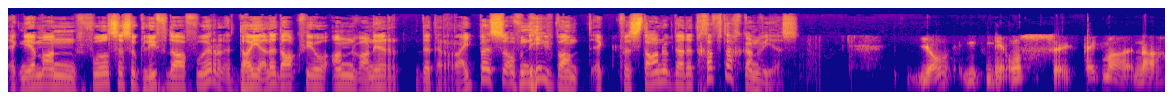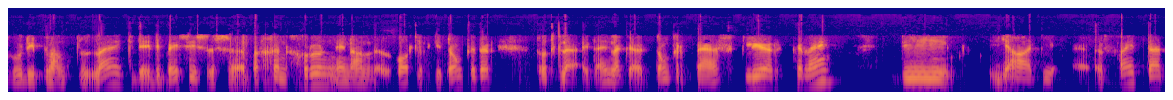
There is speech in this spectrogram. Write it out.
ek neem aan voels is ook lief daarvoor. Dui hulle dalk vir jou aan wanneer dit ryp is of nie, want ek verstaan ook dat dit giftig kan wees. jong, nee, ons uh, kyk maar na hoe die plant lyk. Die die bessies is uh, begin groen en dan word dit bietjie donkerder tot hulle uiteindelik 'n donker pers kleur kry. Die ja, die uh, feit dat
